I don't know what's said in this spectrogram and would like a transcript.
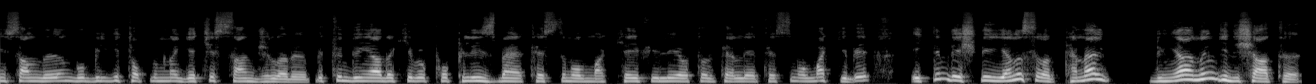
insanlığın bu bilgi toplumuna geçiş sancıları, bütün dünyadaki bu popülizme teslim olmak, keyfiliğe, otoriterliğe teslim olmak gibi iklim değişikliği yanı sıra temel dünyanın gidişatı,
